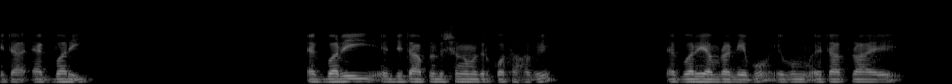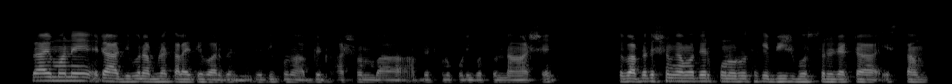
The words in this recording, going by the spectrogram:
এটা একবারেই একবারেই যেটা আপনাদের সঙ্গে আমাদের কথা হবে, একবারেই আমরা নেব এবং এটা প্রায় প্রায় মানে এটা আজীবন আপনারা চালাইতে পারবেন যদি কোনো আপডেট ভার্সন বা আপডেট কোনো পরিবর্তন না আসে। তবে আপনাদের সঙ্গে আমাদের পনেরো থেকে বিশ বছরের একটা স্টাম্প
